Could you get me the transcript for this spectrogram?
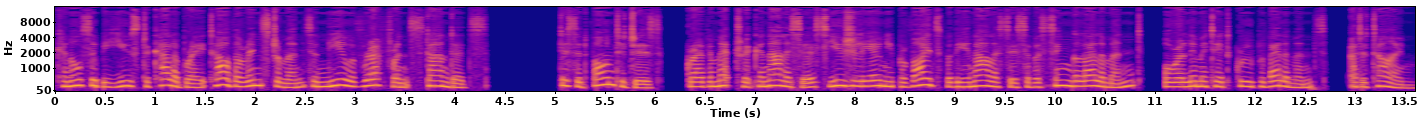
can also be used to calibrate other instruments in lieu of reference standards. Disadvantages Gravimetric analysis usually only provides for the analysis of a single element, or a limited group of elements, at a time.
